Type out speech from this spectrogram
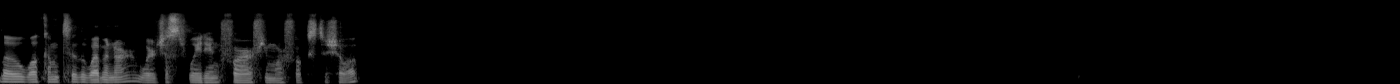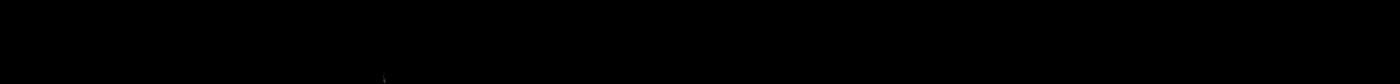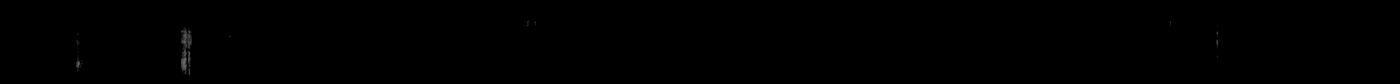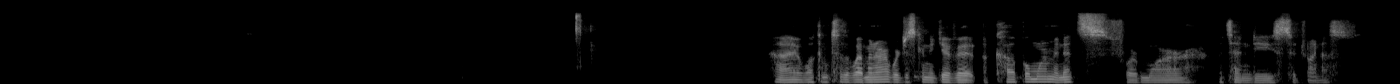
Hello, welcome to the webinar. We're just waiting for a few more folks to show up. Hi, welcome to the webinar. We're just going to give it a couple more minutes for more attendees to join us.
